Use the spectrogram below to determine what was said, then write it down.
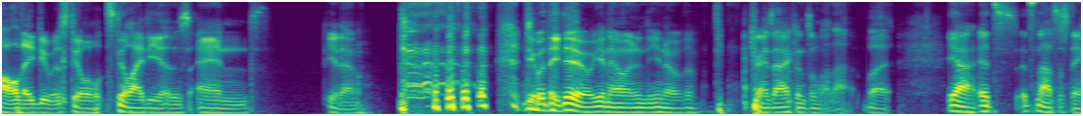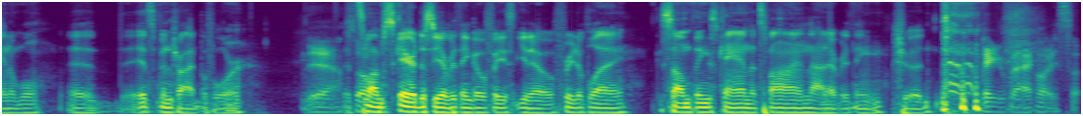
All they do is steal steal ideas and you know do what they do you know and you know the transactions and whatnot but yeah it's it's not sustainable it, it's been tried before yeah. so So i'm scared to see everything go face you know free to play some things can. That's fine. Not everything should. exactly. So,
